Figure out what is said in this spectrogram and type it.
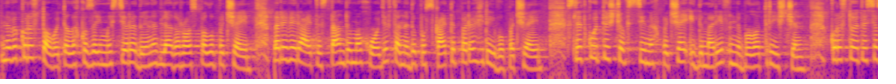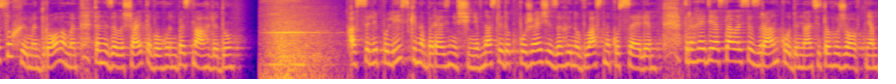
не використовуйте легкозаймисті рідини для розпалу печей. Перевіряйте стан димоходів та не допускайте перегріву печей. Слідкуйте, щоб в стінах печей і димарів не було тріщин. Користуйтеся сухими дровами та не залишайте вогонь без нагляду. А в селі Поліське на Березнівщині внаслідок пожежі загинув власник оселі. Трагедія сталася зранку 11 жовтня.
